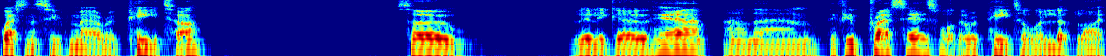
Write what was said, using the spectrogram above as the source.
Weston-super-Mare repeater. So LilyGo here and then if you press here this is what the repeater will look like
